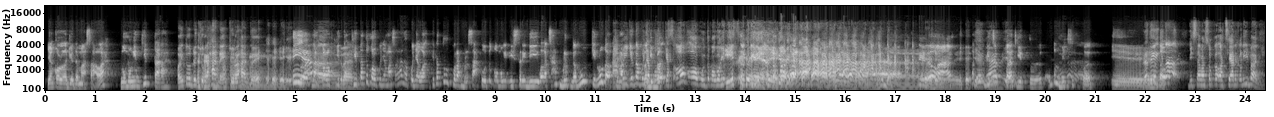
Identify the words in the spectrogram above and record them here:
yang kalau lagi ada masalah ngomongin kita. Oh itu udah curahan ya, curahan tuh ya. Iya, nah kalau kita kita tuh kalau punya masalah nggak punya kita tuh kurang bersatu untuk ngomongin istri di WhatsApp grup nggak mungkin lo nggak pernah Tapi kita punya lagi podcast om-om untuk ngomongin itu istri. Ada. Itu doang. Tapi Iya lebih kan? cepat Iya. gitu. Itu lebih cepat. Iya. Berarti Iya, kita bisa masuk ke ocean kelima nih.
